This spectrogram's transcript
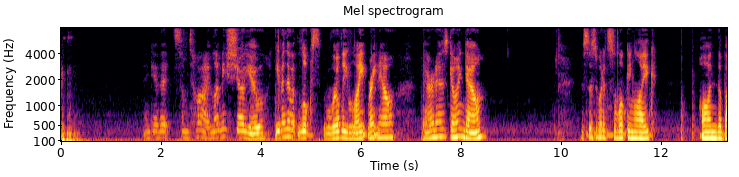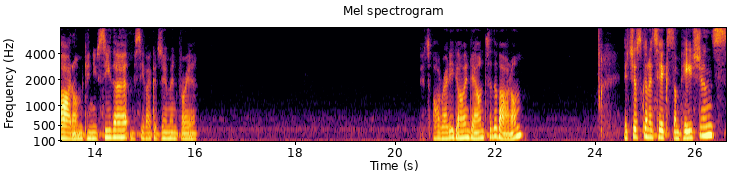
And give it some time. Let me show you, even though it looks really light right now, there it is going down. This is what it's looking like on the bottom. Can you see that? Let me see if I could zoom in for you. It's already going down to the bottom. It's just going to take some patience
